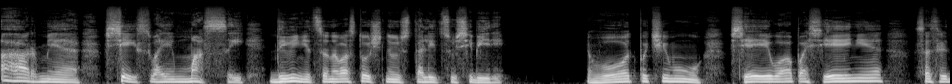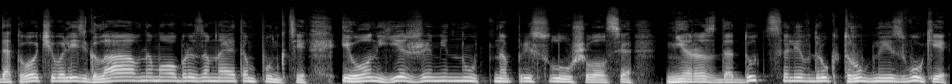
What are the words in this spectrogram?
армия всей своей массой двинется на восточную столицу Сибири. Вот почему все его опасения сосредоточивались главным образом на этом пункте, и он ежеминутно прислушивался, не раздадутся ли вдруг трубные звуки,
